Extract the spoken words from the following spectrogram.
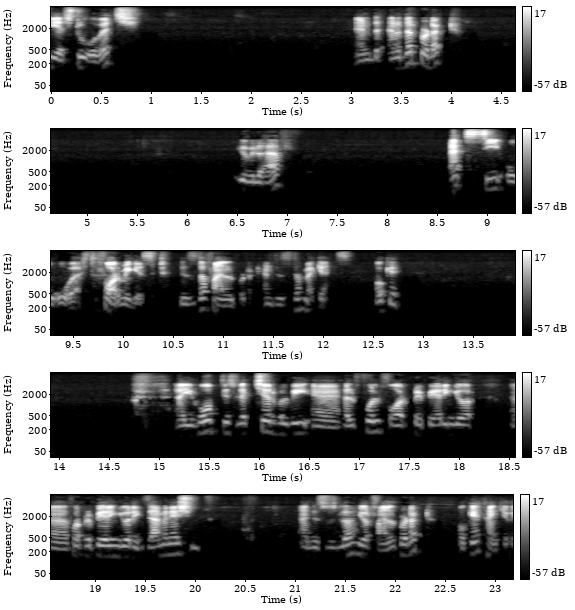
CH2OH and the another product you will have HCOOH the formic acid this is the final product and this is the mechanism. Okay I hope this lecture will be uh, helpful for preparing your uh, for preparing your examination. And this is your final product. Okay thank you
